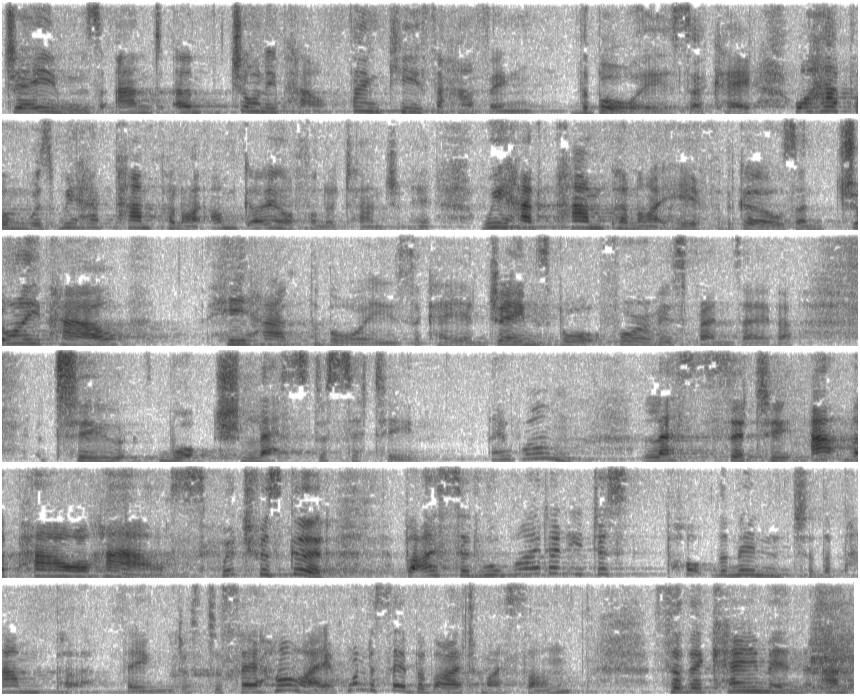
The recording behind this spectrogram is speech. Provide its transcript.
James and um, Johnny Powell, thank you for having the boys, okay? What happened was we had Pamper Night. I'm going off on a tangent here. We had Pamper Night here for the girls, and Johnny Powell, he had the boys, okay? And James brought four of his friends over to watch Leicester City. They won Leicester City at the Powell House, which was good. But I said, well, why don't you just pop them into the pamper thing just to say hi? I want to say bye-bye to my son. So they came in, and,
